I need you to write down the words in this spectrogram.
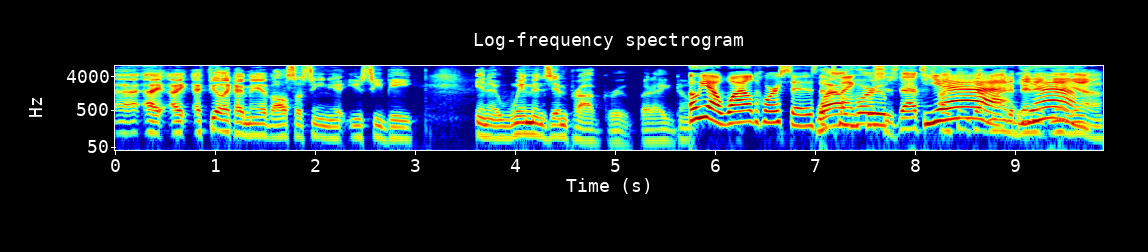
I, I I feel like I may have also seen you at UCB in a women's improv group, but I don't oh yeah, Wild Horses. That's Wild my Horses. group. That's I Yeah, think that might have been yeah. it. Yeah, yeah.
